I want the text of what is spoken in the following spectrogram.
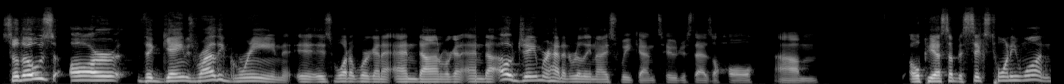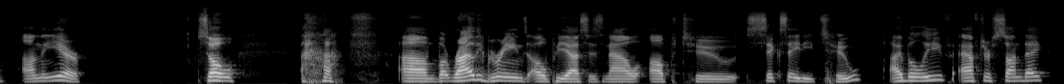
So those are the games. Riley Greene is what we're going to end on. We're going to end on. Oh, Jeimer had a really nice weekend too, just as a whole. Um, OPS up to 621 on the year. So Um, but Riley Greene's OPS is now up to 682, I believe, after Sunday.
